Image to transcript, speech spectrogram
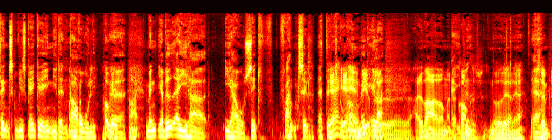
den skal, vi skal ikke ind i den, bare rolig. Okay, Øh. Men jeg ved, at I har, I har jo set frem til, at den Ja, skulle ja, komme. ja, ikke? er Eller, blevet advaret om, at Er der I kommer noget der, ja, Ja. bestemt.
